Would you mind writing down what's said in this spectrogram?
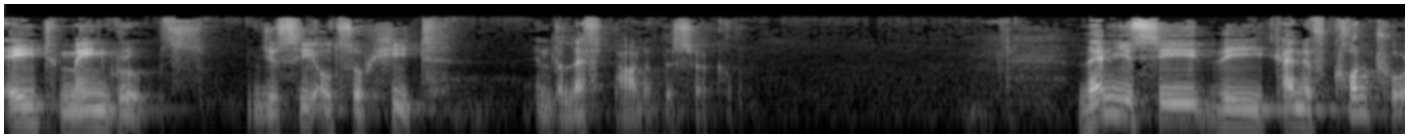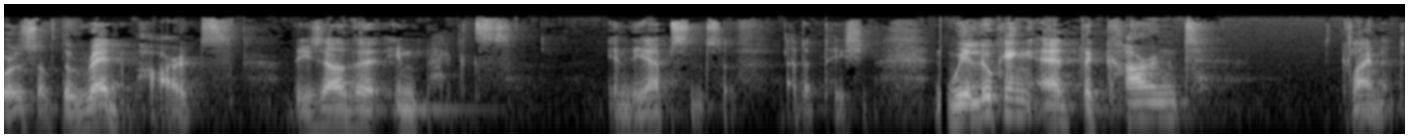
eight main groups. You see also heat in the left part of the circle. Then you see the kind of contours of the red parts. These are the impacts in the absence of adaptation. We're looking at the current climate,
